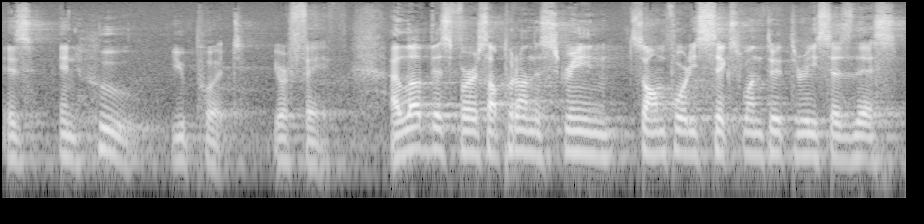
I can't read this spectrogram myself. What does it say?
is in who you put your faith. I love this verse. I'll put on the screen. Psalm 46, 1 through 3 says this.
